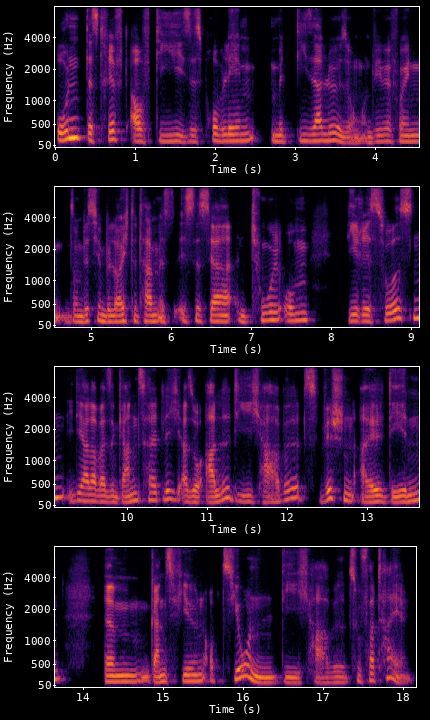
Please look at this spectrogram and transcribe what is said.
Und das trifft auf dieses Problem mit dieser Lösung. Und wie wir vorhin so ein bisschen beleuchtet haben, ist, ist es ja ein Tool, um die Ressourcen idealerweise ganzheitlich, also alle, die ich habe, zwischen all den ähm, ganz vielen Optionen, die ich habe, zu verteilen.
